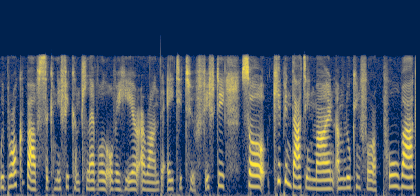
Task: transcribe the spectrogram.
We broke above significant level over here around the 82.50. So keeping that in mind, I'm looking for a pullback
